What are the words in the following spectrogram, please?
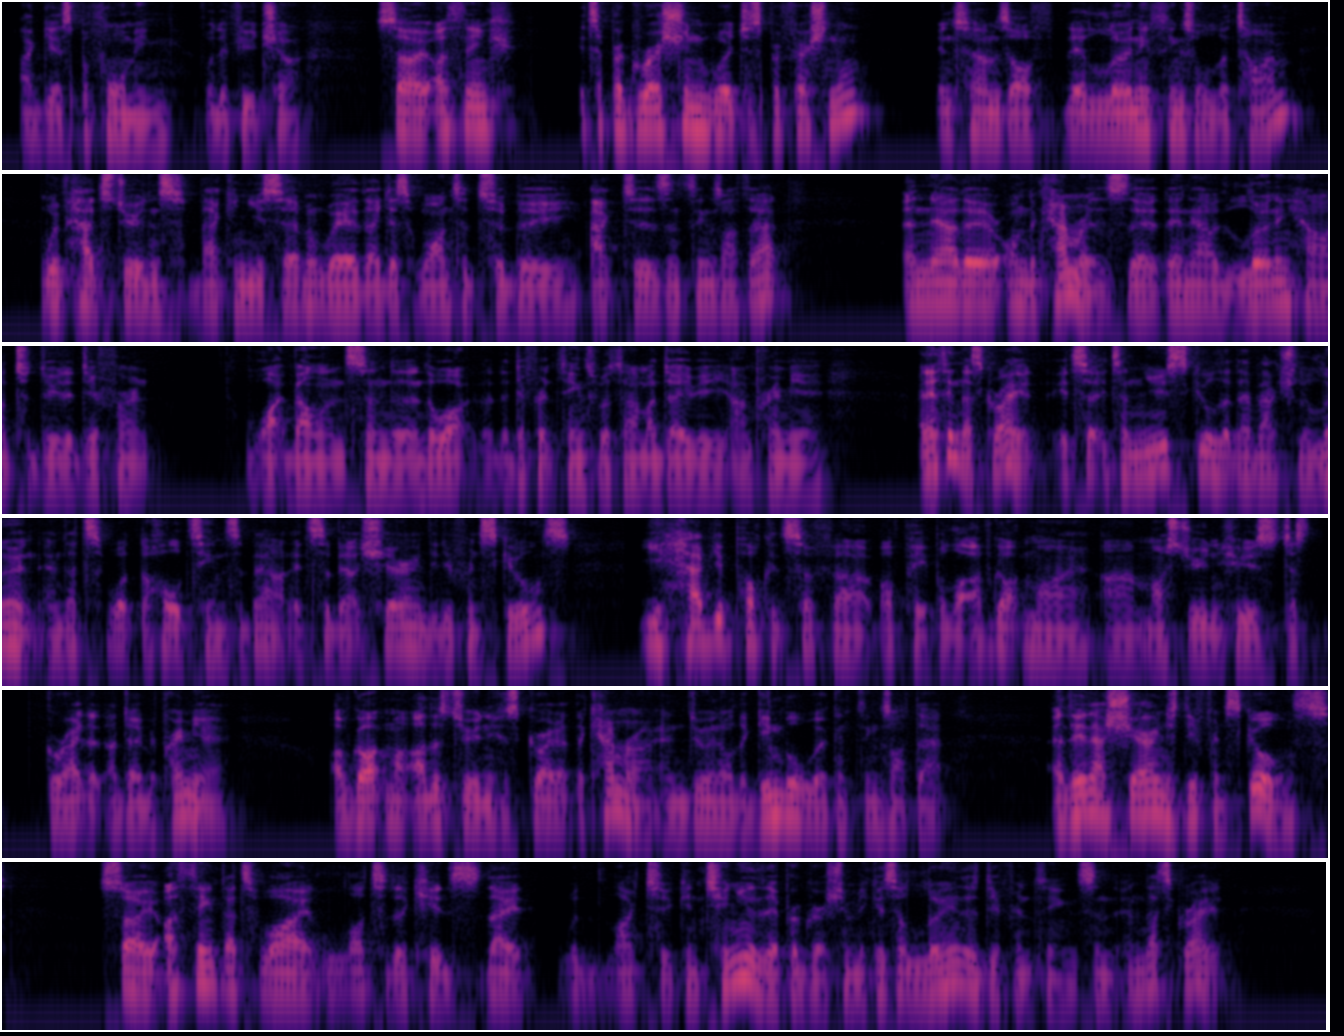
I guess, performing for the future. So I think it's a progression which is professional in terms of they're learning things all the time. We've had students back in year seven where they just wanted to be actors and things like that. And now they're on the cameras. They're, they're now learning how to do the different white balance and the, and the, the different things with um, Adobe um, Premiere. And I think that's great. It's a, it's a new skill that they've actually learned, and that's what the whole team is about. It's about sharing the different skills. You have your pockets of, uh, of people. Like I've got my um, my student who's just great at Adobe Premiere. I've got my other student who's great at the camera and doing all the gimbal work and things like that. And they're now sharing these different skills. So I think that's why lots of the kids they would like to continue their progression because they're learning the different things, and, and that's great.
